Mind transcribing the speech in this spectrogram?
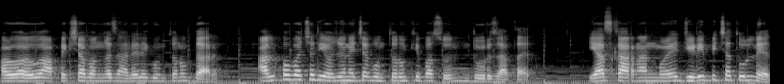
हळूहळू अपेक्षाभंग झालेले गुंतवणूकदार अल्प बचत योजनेच्या गुंतवणुकीपासून दूर जात आहेत. याच कारणांमुळे जी डी पीच्या तुलनेत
